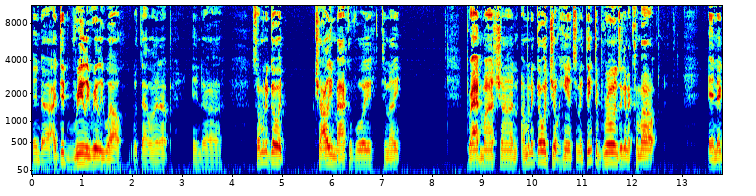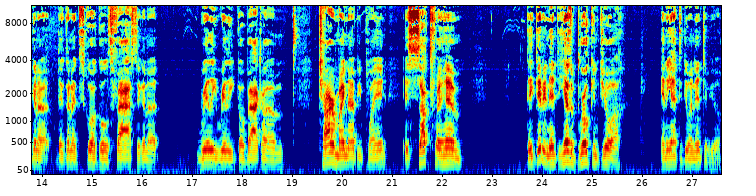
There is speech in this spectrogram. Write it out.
and uh, I did really really well with that lineup. And uh, so I'm gonna go with Charlie McAvoy tonight. Brad Marchand. I'm gonna go with Johansson. I think the Bruins are gonna come out and they're gonna they're gonna score goals fast. They're gonna really really go back. Um, Chara might not be playing. It sucked for him. They did an int- he has a broken jaw, and he had to do an interview.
